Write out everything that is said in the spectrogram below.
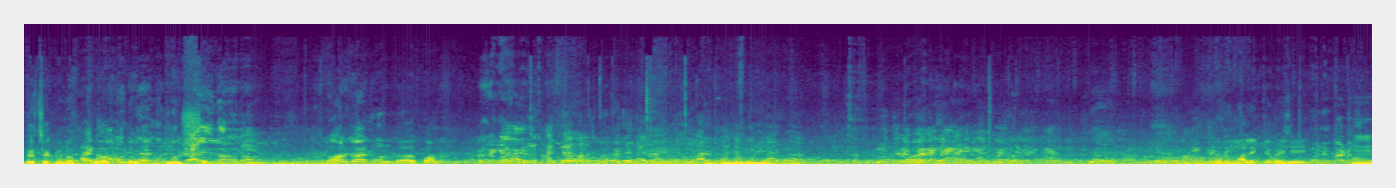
বেচা কেনা পুরাপুরি দুশো বেশি। হুম।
